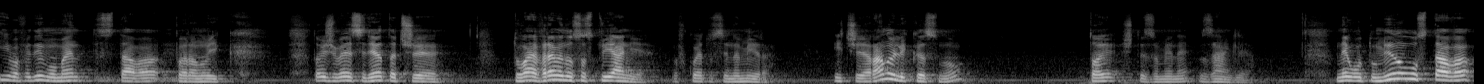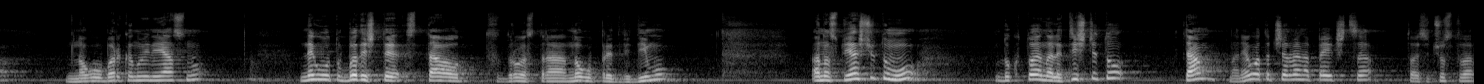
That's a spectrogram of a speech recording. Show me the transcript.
и в един момент става параноик. Той живее с идеята, че това е временно състояние, в което се намира. И че рано или късно той ще замине за Англия. Неговото минало става много объркано и неясно. Неговото бъдеще става от друга страна много предвидимо. А настоящето му, докато е на летището, там, на неговата червена пейчица, той се чувства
